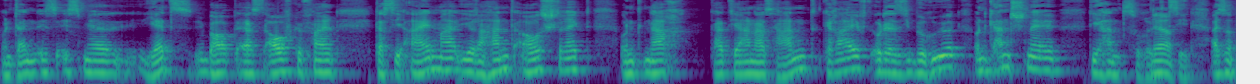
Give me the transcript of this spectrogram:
Und dann ist, ist mir jetzt überhaupt erst aufgefallen, dass sie einmal ihre Hand ausstreckt und nach Tatjanas Hand greift oder sie berührt und ganz schnell die Hand zurückzieht. Ja. Also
